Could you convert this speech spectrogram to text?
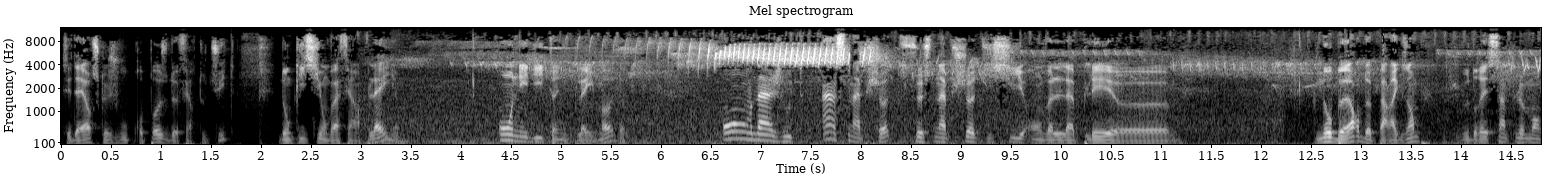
C'est d'ailleurs ce que je vous propose de faire tout de suite. Donc ici on va faire un play. On édite une play mode. On ajoute un snapshot. Ce snapshot ici, on va l'appeler No Bird par exemple voudrais simplement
